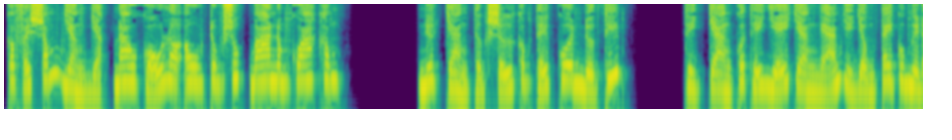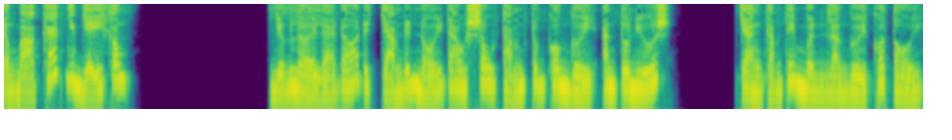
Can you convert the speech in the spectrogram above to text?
có phải sống dằn vặt đau khổ lo âu trong suốt ba năm qua không? Nếu chàng thực sự không thể quên được thiếp, thì chàng có thể dễ dàng ngã về vòng tay của người đàn bà khác như vậy không? Những lời lẽ đó đã chạm đến nỗi đau sâu thẳm trong con người Antonius. Chàng cảm thấy mình là người có tội.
